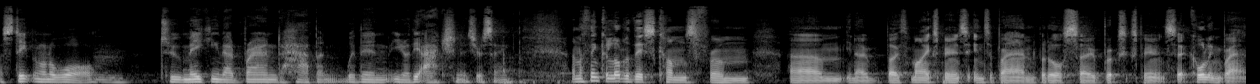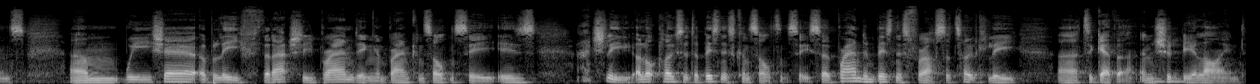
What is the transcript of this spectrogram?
a statement on a wall mm. to making that brand happen within you know the action, as you're saying? And I think a lot of this comes from um, you know both my experience at Interbrand, but also Brooks' experience at Calling Brands. Um, we share a belief that actually branding and brand consultancy is actually a lot closer to business consultancy. So brand and business for us are totally uh, together and should be aligned.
